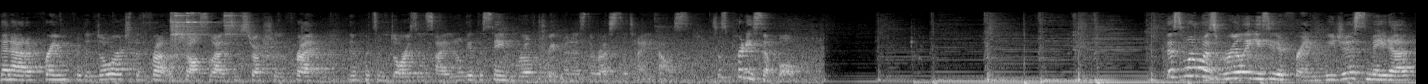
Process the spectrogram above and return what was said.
then add a frame for the door to the front, which also adds some structure to the front, then put some doors inside. You'll get the same roof treatment as the rest of the tiny house. So it's pretty simple. This one was really easy to frame. We just made up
